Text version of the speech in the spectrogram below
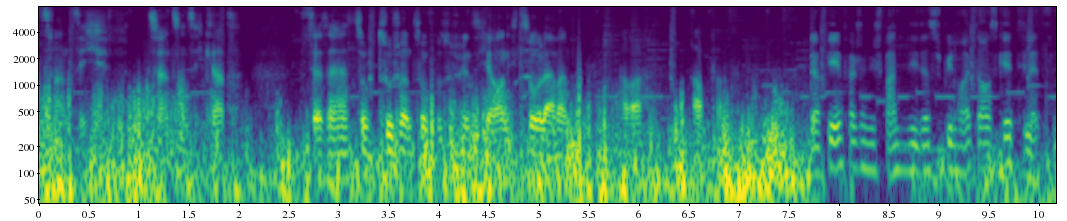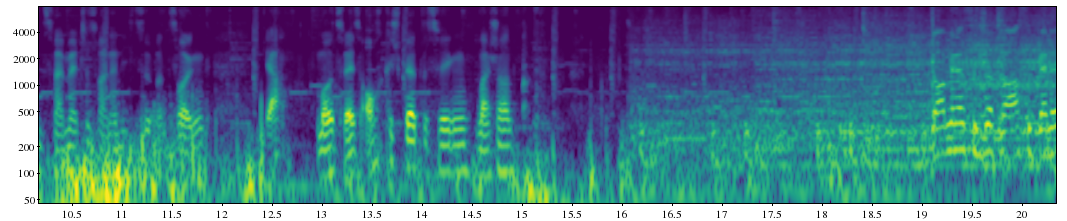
20, 22 Grad. Sehr, sehr heiß zum Zuschauen, zum Fußballspielen sicher auch nicht so leibend, aber Abfahrt. Ich bin auf jeden Fall schon gespannt, wie das Spiel heute ausgeht. Die letzten zwei Matches waren ja nicht so überzeugend. Ja, Mode 2 ist auch gesperrt, deswegen mal schauen. Dominus sind schon draußen, ich blende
